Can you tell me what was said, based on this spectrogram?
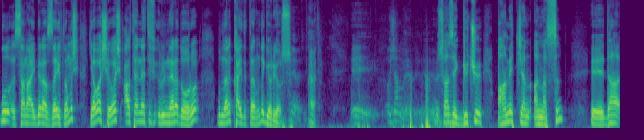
bu sanayi biraz zayıflamış. Yavaş yavaş alternatif ürünlere doğru bunların kaydıklarını da görüyoruz. Evet. Ee, hocam e, müsaade göçü Ahmetcan anlatsın. Ee, daha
